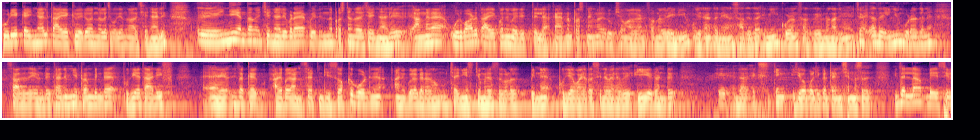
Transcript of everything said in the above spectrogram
കൂടിയ കഴിഞ്ഞാൽ താഴേക്ക് വരുമോ എന്നുള്ള ചോദ്യം എന്ന് വെച്ച് കഴിഞ്ഞാൽ ഇനി എന്താണെന്ന് വെച്ച് കഴിഞ്ഞാൽ ഇവിടെ വരുന്ന പ്രശ്നം എന്താ വെച്ച് കഴിഞ്ഞാൽ അങ്ങനെ ഒരുപാട് താഴേക്കൊന്നും വരുത്തില്ല. കാരണം പ്രശ്നങ്ങൾ രൂക്ഷമാകുകയാണ് സ്വർണവില ഇനിയും ഉയരാൻ തന്നെയാണ് സാധ്യത. ഇനിയും കൂടാൻ സാധ്യതയുണ്ടോ എന്ന് ആദ്യമേ വെച്ചാൽ അത് ഇനിയും കൂടാൻ തന്നെ സാധ്യതയുണ്ട്. കാരണം ഇനി ട്രംപിന്റെ പുതിയ താരിഫ് ഇതൊക്കെ അതേപോലെ അൺസർട്ടനിറ്റീസ് ഒക്കെ ഗോൾഡിന് അനുകൂല ഘടകവും ചൈനീസ് ട്യൂമറസുകൾ പിന്നെ പുതിയ വൈറസിന്റെ വരവ് ഈ രണ്ട് എന്താ എക്സിറ്റിംഗ് ജിയോ പൊളിറ്റിക്കൽ ടെൻഷൻസ് ഇതെല്ലാം ബേസിൽ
